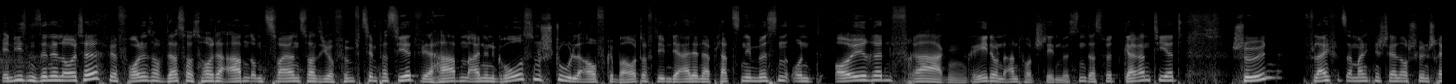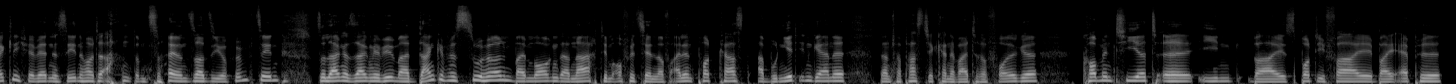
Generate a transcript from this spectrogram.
In diesem Sinne, Leute, wir freuen uns auf das, was heute Abend um 22.15 Uhr passiert. Wir haben einen großen Stuhl aufgebaut, auf dem die Eiländer Platz nehmen müssen und euren Fragen Rede und Antwort stehen müssen. Das wird garantiert schön, Vielleicht wird es an manchen Stellen auch schön schrecklich. Wir werden es sehen heute Abend um 22.15 Uhr. Solange sagen wir wie immer Danke fürs Zuhören beim Morgen danach, dem offiziellen Love Island Podcast. Abonniert ihn gerne, dann verpasst ihr keine weitere Folge. Kommentiert äh, ihn bei Spotify, bei Apple,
